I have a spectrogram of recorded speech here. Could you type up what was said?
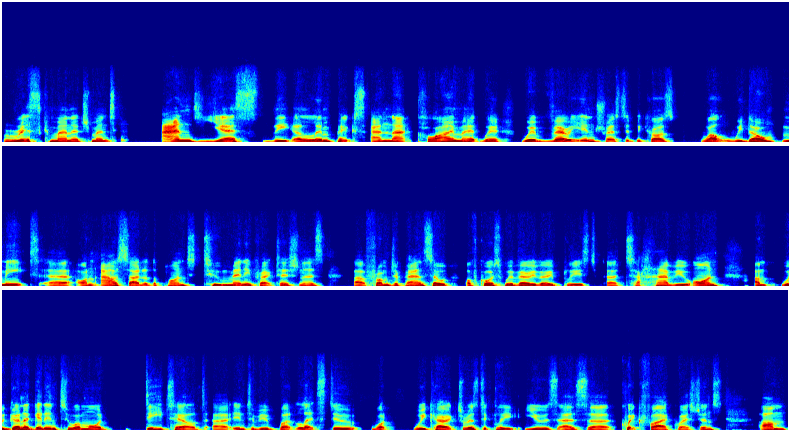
risk management, and yes, the Olympics and that climate, we're we're very interested because well, we don't meet uh, on our side of the pond too many practitioners uh, from Japan. So of course, we're very very pleased uh, to have you on. Um, we're going to get into a more detailed uh, interview, but let's do what we characteristically use as uh, quick fire questions. Um,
